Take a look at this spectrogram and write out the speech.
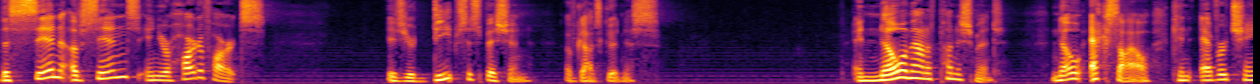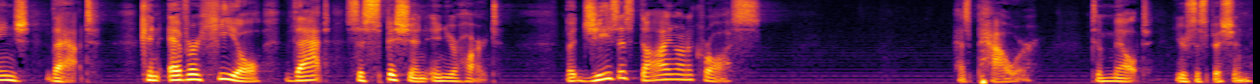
the sin of sins in your heart of hearts is your deep suspicion of God's goodness. And no amount of punishment, no exile can ever change that, can ever heal that suspicion in your heart. But Jesus dying on a cross has power to melt your suspicion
